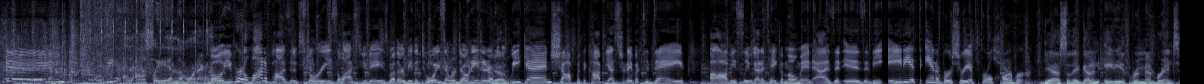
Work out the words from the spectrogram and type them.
Obie and Ashley in the morning. Well, you've heard a lot of positive stories the last few days, whether it be the toys that were donated over Yeah. the weekend, shop with the cop yesterday, but today, uh, obviously, we've got to take a moment as it is the 80th anniversary of Pearl Harbor. Yeah, so they've got an 80th remembrance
